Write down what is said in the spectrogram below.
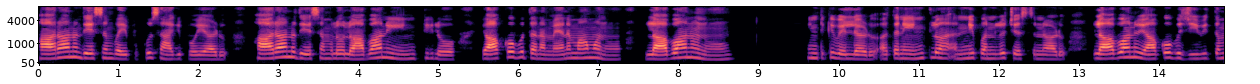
హారాను దేశం వైపుకు సాగిపోయాడు. హారాను దేశంలో లాబాను ఇంటిలో యాకోబు తన మేనమామను లాబానును ఇంటికి వెళ్ళాడు అతని ఇంట్లో అన్ని పనులు చేస్తున్నాడు లాబాను యాకోబు జీవితం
